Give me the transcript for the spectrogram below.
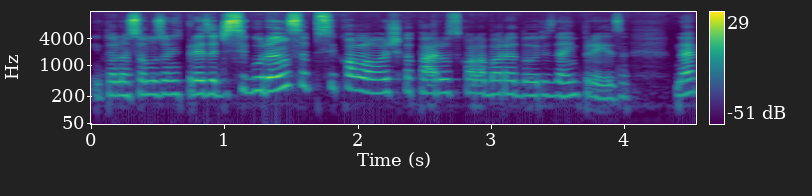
Então, nós somos uma empresa de segurança psicológica para os colaboradores da empresa. Né?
